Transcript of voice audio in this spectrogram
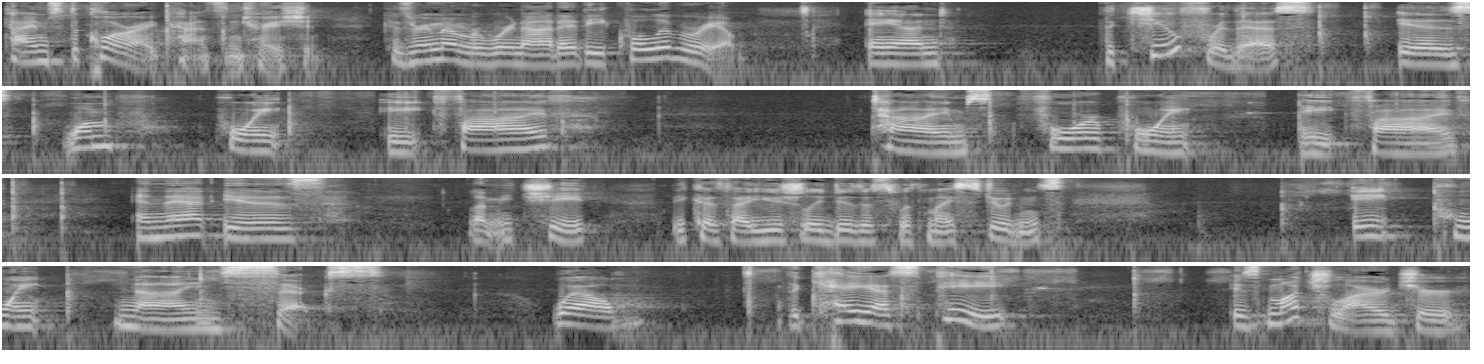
times the chloride concentration. Because remember, we're not at equilibrium. And the Q for this is 1.85 times 4.85, and that is, let me cheat because I usually do this with my students, 8.96. Well, the KSP is much larger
